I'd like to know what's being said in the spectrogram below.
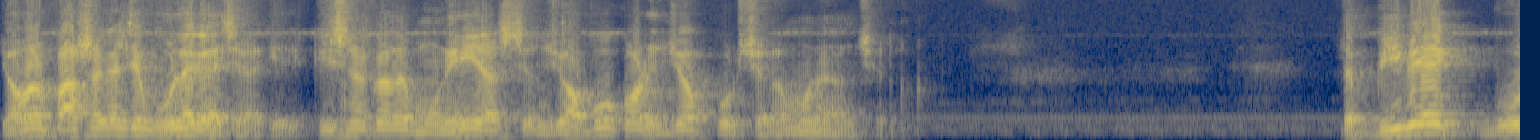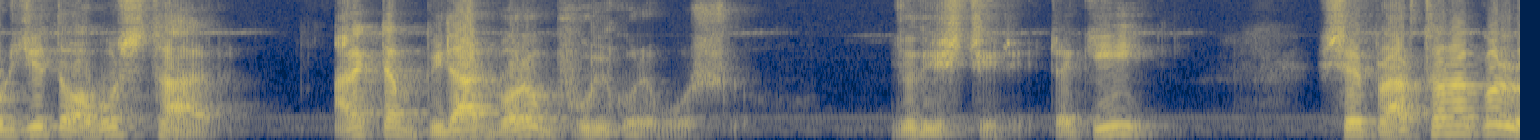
যখন পাশা গেছে, ভুলে গেছে আর কি। কৃষ্ণের কথা মনেই আসছে না। জপও করে, জপ করছে না, মনে আনছে না। বিবেক বর্জিত অবস্থায় আরেকটা বিরাট বড় ভুল করে বসল যুধিষ্ঠির। এটা কি? সে প্রার্থনা করল,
